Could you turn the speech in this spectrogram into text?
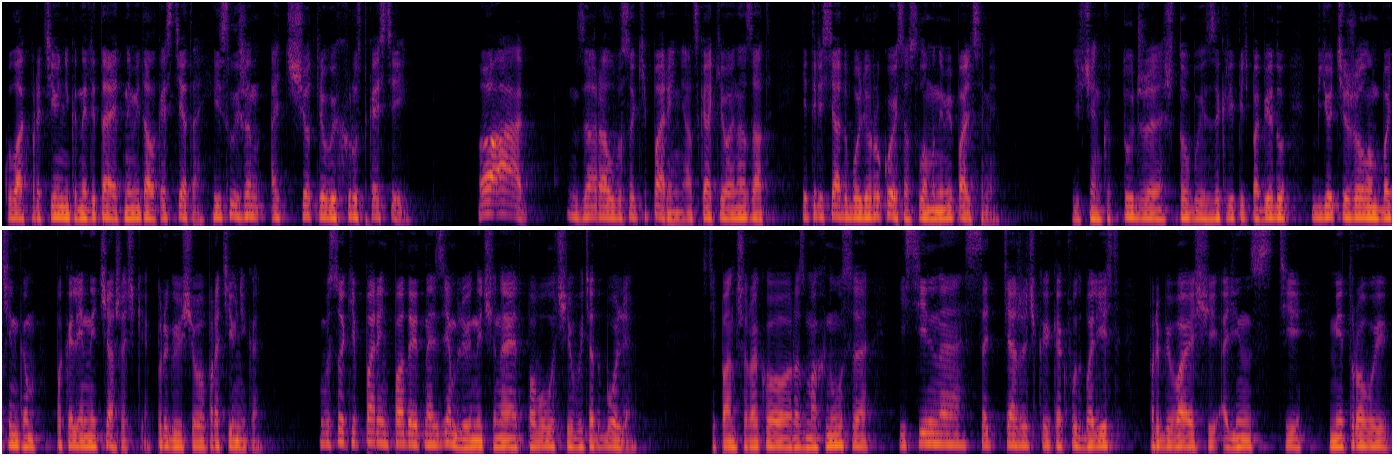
Кулак противника налетает на металл кастета, и слышен отчетливый хруст костей. а, -а, -а заорал высокий парень, отскакивая назад и тряся от боли рукой со сломанными пальцами. Левченко тут же, чтобы закрепить победу, бьет тяжелым ботинком по коленной чашечке прыгающего противника. Высокий парень падает на землю и начинает поволчьи выть от боли. Степан широко размахнулся и сильно, с оттяжечкой, как футболист, пробивающий 11-метровый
